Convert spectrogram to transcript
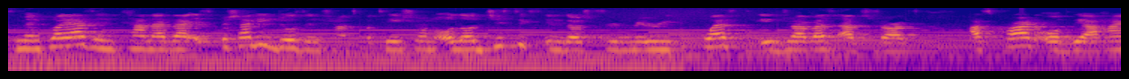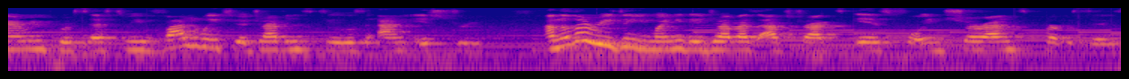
Some employers in Canada, especially those in transportation or logistics industry, may request a driver's abstract as part of their hiring process to evaluate your driving skills and history. Another reason you might need a driver's abstract is for insurance purposes.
